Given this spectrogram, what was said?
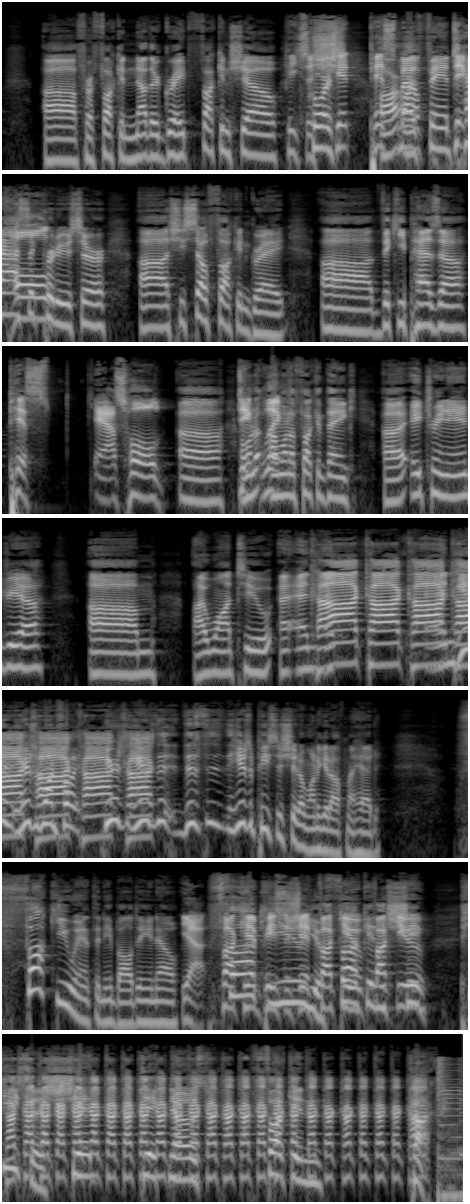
uh, for fucking another great fucking show. Piece of of shit, piss our, our fantastic producer. Uh, she's so fucking great. Uh, Vicky Pezza. Piss asshole. Uh, I wanna- I lick. want to fucking thank uh, A Train Andrea. Um, I want to and, here- here's one. Fu- here's cock. here's the, this is here's a piece of shit I want to get off my head. Fuck you, Anthony Baldino. Yeah, fuck him, piece of you, shit. you Fuck you, fuck you. shit Piece of shit, dick fucking cock.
